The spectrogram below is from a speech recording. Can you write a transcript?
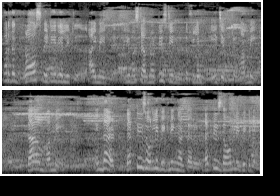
For the gross materiality, I mean, you must have noticed in the film Egypt, Mummy, the Mummy, in that death is only beginning అంటారు డెత్ ఈస్ ద ఓన్లీ బిగినింగ్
